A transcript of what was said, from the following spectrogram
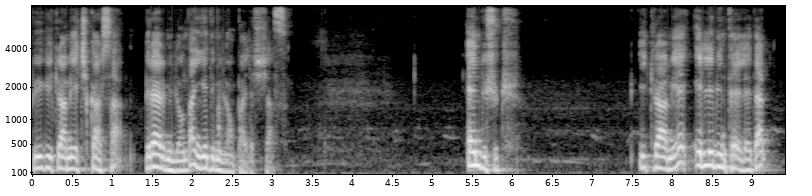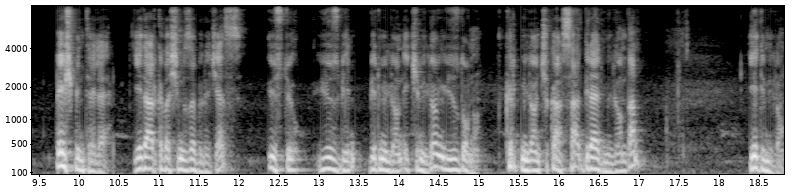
Büyük ikramiye çıkarsa birer milyondan 7 milyon paylaşacağız. En düşük ikramiye 50 bin TL'den 5 bin TL. 7 arkadaşımıza böleceğiz. Üstü 100 bin, 1 milyon, 2 milyon, %10'u. 40 milyon çıkarsa birer milyondan 7 milyon.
